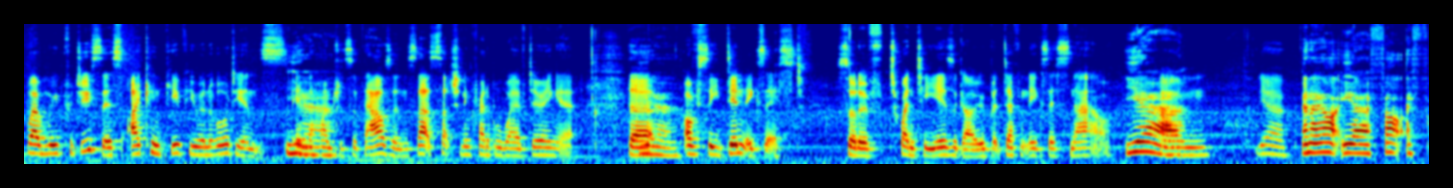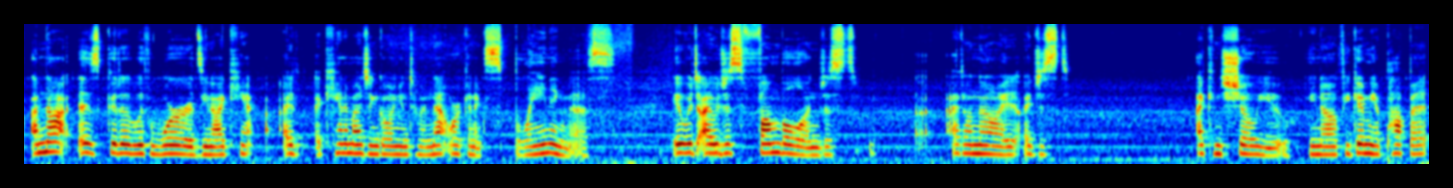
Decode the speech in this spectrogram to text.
When we produce this, I can give you an audience yeah. in the hundreds of thousands. That's such an incredible way of doing it that yeah. obviously didn't exist sort of 20 years ago, but definitely exists now. Yeah. Um, yeah. And I, yeah, I felt, I, I'm not as good with words, you know, I can't, I, I can't imagine going into a network and explaining this. It would, I would just fumble and just, I don't know, I, I just, I can show you, you know, if you give me a puppet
